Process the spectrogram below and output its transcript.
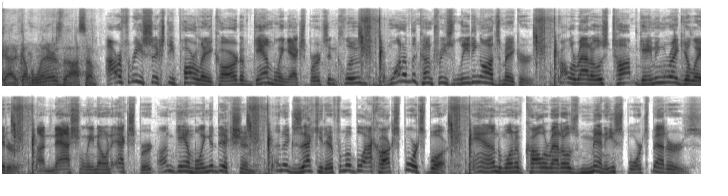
Got a couple winners, awesome. Our 360 parlay card of gambling experts includes one of the country's leading odds makers, Colorado's top gaming regulator, a nationally known expert on gambling addiction, an executive from a Black Hawk sports book, and one of Colorado's many sports bettors.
